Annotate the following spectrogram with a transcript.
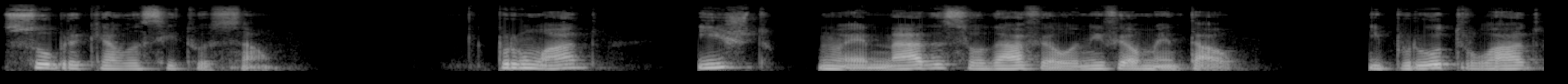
sobre aquela situação. Por um lado, isto não é nada saudável a nível mental. E por outro lado,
